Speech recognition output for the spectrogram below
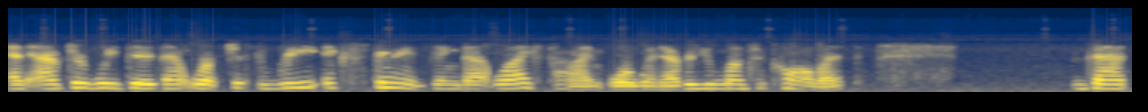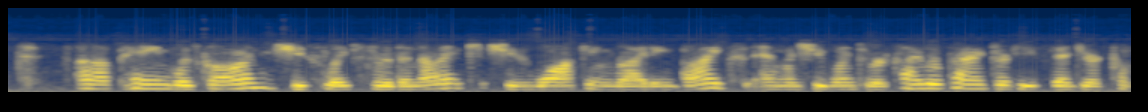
And after we did that work, just re experiencing that lifetime, or whatever you want to call it, that uh, pain was gone. She sleeps through the night. She's walking, riding bikes. And when she went to her chiropractor, he said, You're com-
